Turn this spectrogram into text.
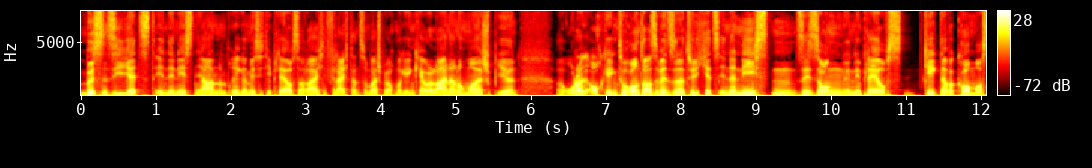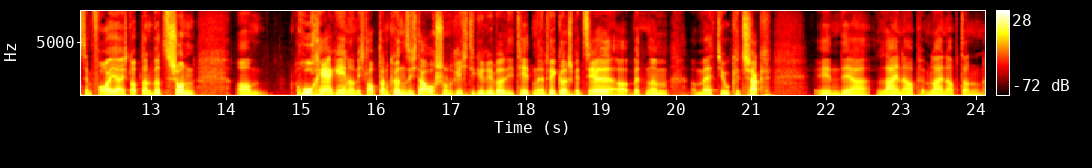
müssen sie jetzt in den nächsten Jahren regelmäßig die Playoffs erreichen, vielleicht dann zum Beispiel auch mal gegen Carolina nochmal spielen oder auch gegen Toronto. Also wenn sie natürlich jetzt in der nächsten Saison in den Playoffs Gegner bekommen aus dem Vorjahr, ich glaube, dann wird es schon ähm, hoch hergehen und ich glaube, dann können sich da auch schon richtige Rivalitäten entwickeln, speziell äh, mit einem Matthew Kitschak in der Line-Up, im Line-Up, dann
